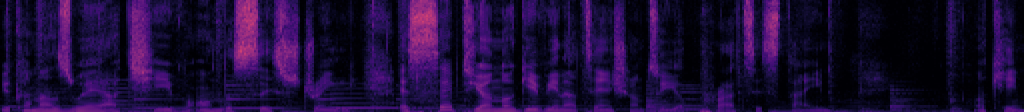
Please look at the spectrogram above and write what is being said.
You can as well achieve on the six string, except you're not giving attention to your practice time. Okay,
